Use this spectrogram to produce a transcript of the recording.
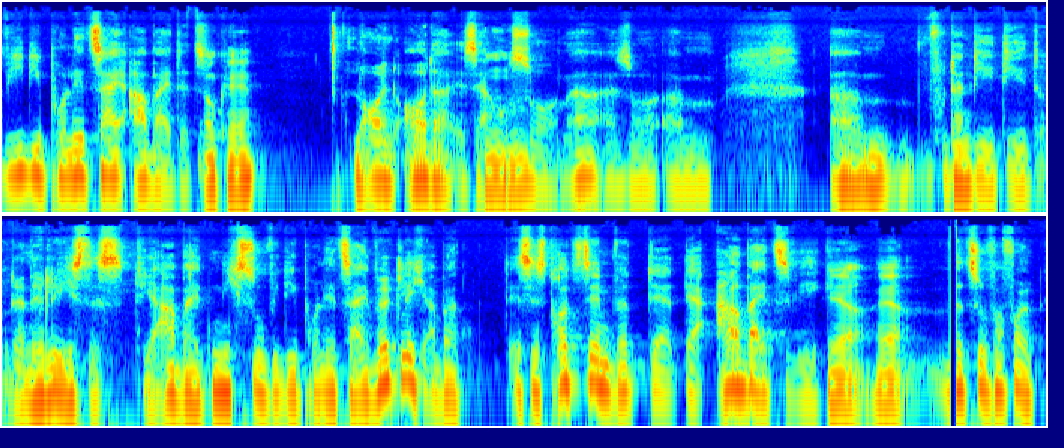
wie die Polizei arbeitet. Okay. Law and Order ist ja auch so, ne? Also ähm, ähm, wo dann die, die, und natürlich ist es die Arbeit nicht so wie die Polizei wirklich, aber es ist trotzdem wird der, der Arbeitsweg Ja, ja. wird so verfolgt.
